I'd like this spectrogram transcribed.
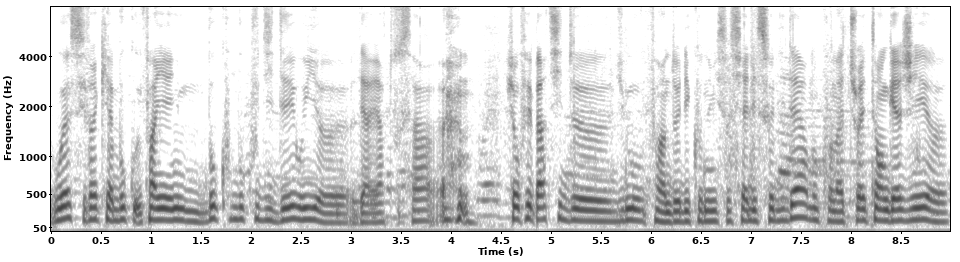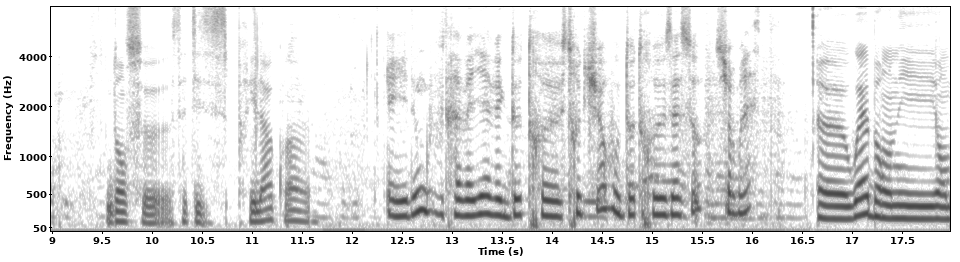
ouais, c'est vrai qu'il y a beaucoup, enfin, il y a une, beaucoup, beaucoup d'idées, oui, euh, derrière tout ça. Puis on fait partie de, du, enfin, de l'économie sociale et solidaire, donc on a toujours été engagé dans ce, cet esprit-là, quoi. Et donc, vous travaillez avec d'autres structures ou d'autres assos sur Brest? Euh, ouais, ben on, est en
